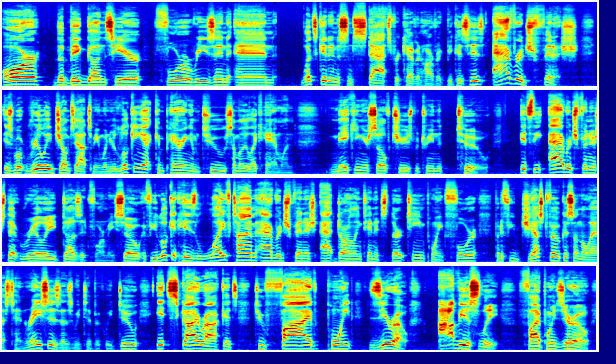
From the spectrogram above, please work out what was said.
are the big guns here for a reason, and let's get into some stats for Kevin Harvick because his average finish is what really jumps out to me when you're looking at comparing him to somebody like Hamlin, making yourself choose between the two. It's the average finish that really does it for me. So if you look at his lifetime average finish at Darlington, it's 13.4. But if you just focus on the last 10 races, as we typically do, it skyrockets to 5.0. Obviously, 5.0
